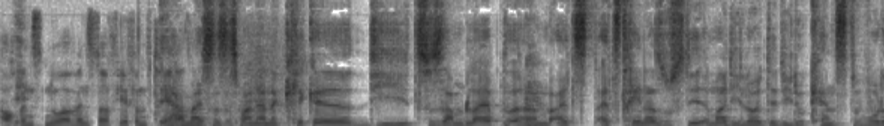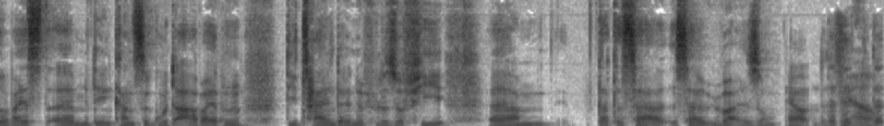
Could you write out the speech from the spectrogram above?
auch wenn es nur, wenn es nur vier, fünf Trainer ja, sind. Meistens ist man ja eine Clique, die zusammenbleibt. Ähm, als, als Trainer suchst du dir immer die Leute, die du kennst, wo du weißt, äh, mit denen kannst du gut arbeiten, die teilen deine Philosophie. Ähm, das ist ja, ist ja überall so. Ja, das ist, ja, das,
